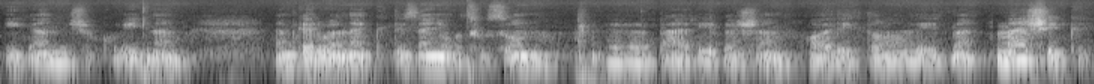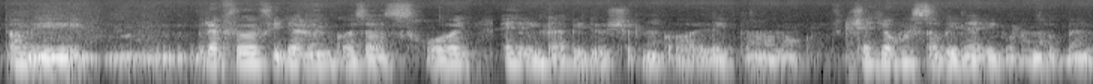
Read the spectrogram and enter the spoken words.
igen, és akkor így nem, nem kerülnek 18-20 pár évesen hajléktalan létbe. A másik, amire fölfigyelünk, az az, hogy egyre inkább idősödnek a hajléktalanok és egyre hosszabb ideig vannak benne,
